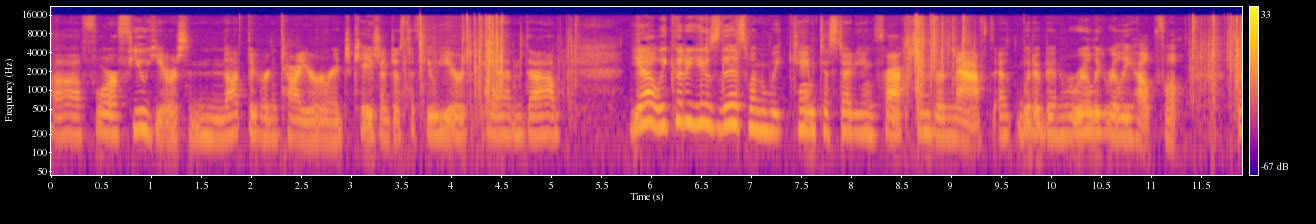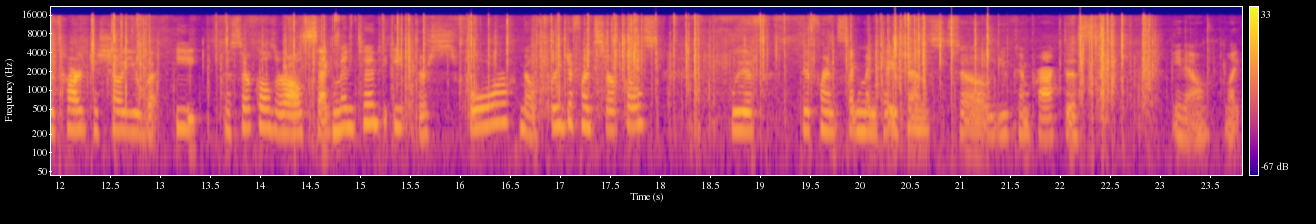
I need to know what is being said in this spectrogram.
uh, for a few years, not their entire education, just a few years. And um, yeah, we could have used this when we came to studying fractions and math. That would have been really, really helpful. So it's hard to show you, but each, the circles are all segmented. Each, there's four, no, three different circles with different segmentations. So you can practice, you know, like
